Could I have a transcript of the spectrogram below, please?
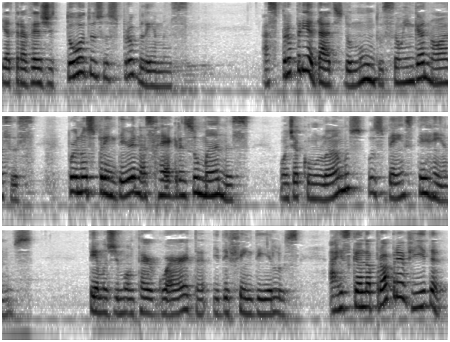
e através de todos os problemas. As propriedades do mundo são enganosas por nos prender nas regras humanas, onde acumulamos os bens terrenos. Temos de montar guarda e defendê-los, arriscando a própria vida,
